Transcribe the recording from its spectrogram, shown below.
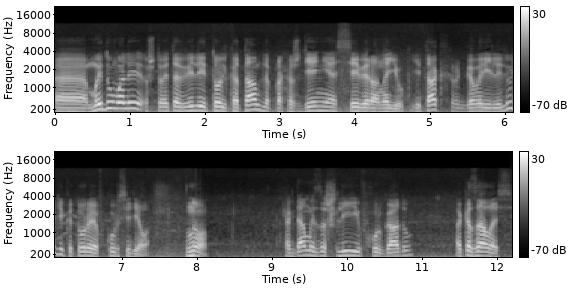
Э, мы думали, что это ввели только там для прохождения с севера на юг. И так говорили люди, которые в курсе дела. Но, когда мы зашли в Хургаду, оказалось,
